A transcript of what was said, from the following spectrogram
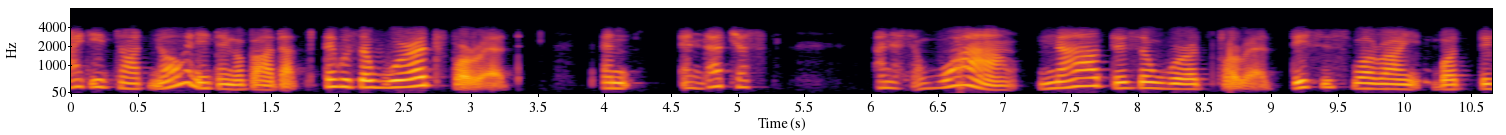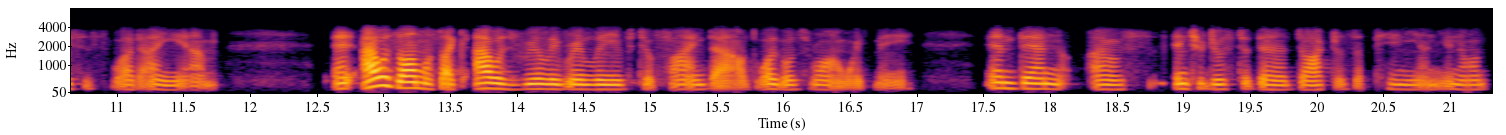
I did not know anything about that. There was a word for it, and and that just and I said, wow, now there's a word for it. This is what I what this is what I am. And I was almost like I was really relieved to find out what was wrong with me. And then I was introduced to the doctor's opinion, you know,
